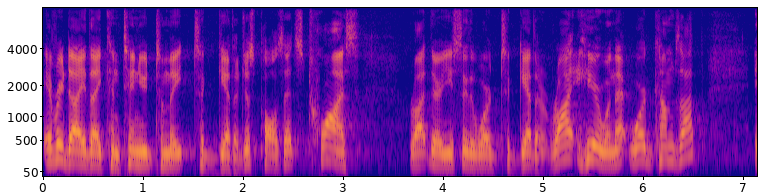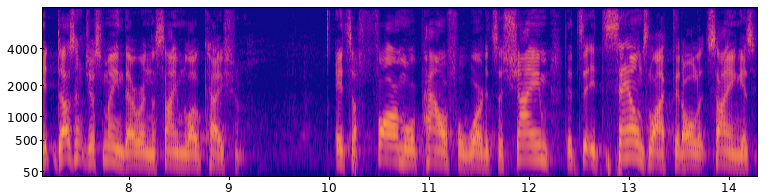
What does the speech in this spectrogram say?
Every day they continued to meet together. Just pause. That's twice right there. You see the word together. Right here, when that word comes up, it doesn't just mean they were in the same location. It's a far more powerful word. It's a shame that it sounds like that all it's saying is,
